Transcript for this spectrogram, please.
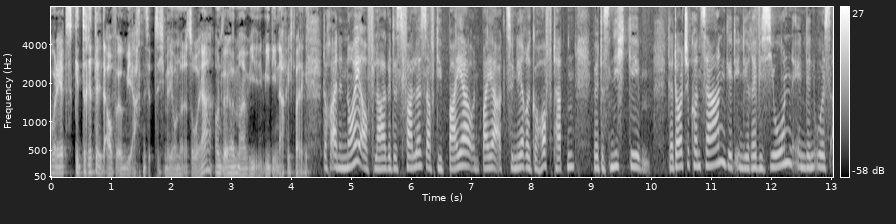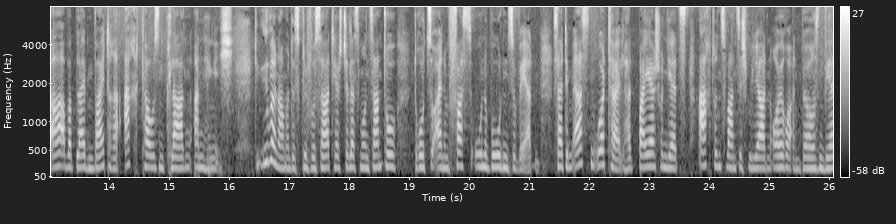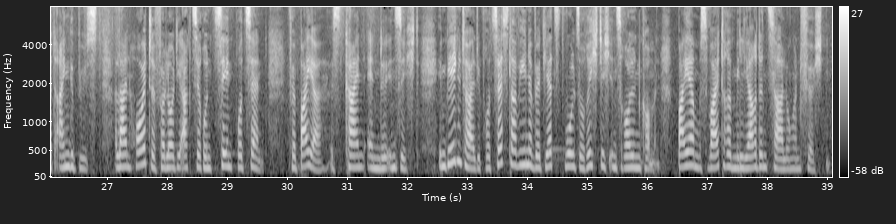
wurde jetzt gedrittelt auf irgendwie 78 Millionen oder so, ja? Und wir hören mal, wie, wie die Nachricht weitergeht. Doch eine Neuauflage des Falles, auf die Bayer und Bayer-Aktionäre gehofft hatten, wird es nicht geben. Der deutsche Konzern geht in die Revision. In den USA aber bleiben weitere 8000 Klagen anhängig. Die Übernahme des Glyphosat-Herstellers Monsanto droht zu einem Fass ohne Boden zu werden. Seit dem ersten Urteil hat Bayer schon jetzt 28 Milliarden Euro an Börsenwert eingebüßt. Allein heute verlor die Aktie rund 10 Prozent. Für Bayer ist kein Ende in Sicht. Im Gegenteil, die Prozesslawine wird jetzt wohl so richtig ins Rollen kommen. Bayer muss weitere Milliardenzahlungen fürchten.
